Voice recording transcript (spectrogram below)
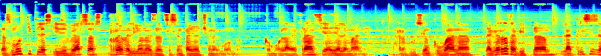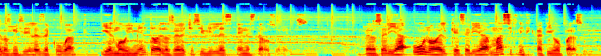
las múltiples y diversas rebeliones del 68 en el mundo, como la de Francia y Alemania, la Revolución Cubana, la Guerra de Vietnam, la crisis de los misiles de Cuba y el movimiento de los derechos civiles en Estados Unidos. Pero sería uno el que sería más significativo para su vida.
